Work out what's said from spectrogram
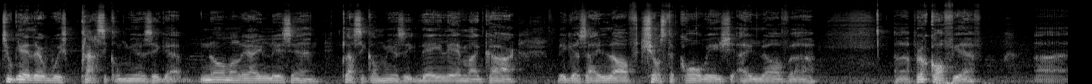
together with classical music. Uh, normally, I listen classical music daily in my car because I love Shostakovich, I love uh, uh, Prokofiev. Uh,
